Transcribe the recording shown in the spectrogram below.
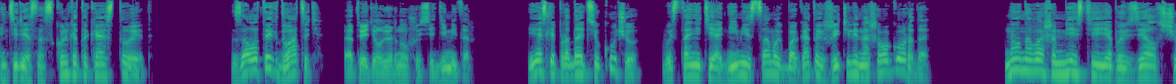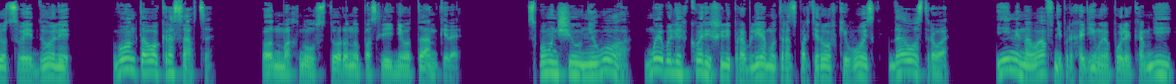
Интересно, сколько такая стоит? «Золотых двадцать», — ответил вернувшийся Димитр. «Если продать всю кучу, вы станете одними из самых богатых жителей нашего города. Но на вашем месте я бы взял в счет своей доли вон того красавца». Он махнул в сторону последнего танкера. С помощью него мы бы легко решили проблему транспортировки войск до острова и, миновав непроходимое поле камней,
